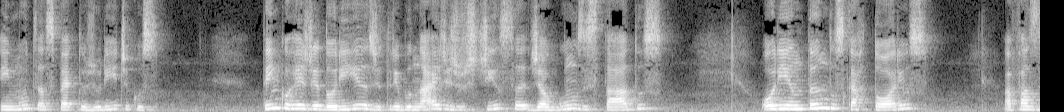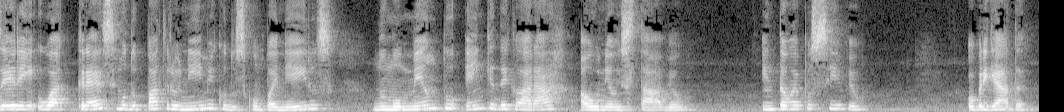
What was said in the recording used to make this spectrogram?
em muitos aspectos jurídicos, tem corregedorias de tribunais de justiça de alguns estados orientando os cartórios a fazerem o acréscimo do patronímico dos companheiros no momento em que declarar a união estável. Então é possível. Obrigada.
